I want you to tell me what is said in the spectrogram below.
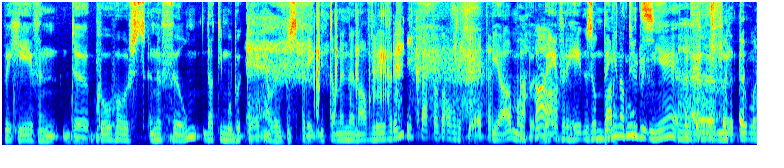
we geven de co-host een film dat hij moet bekijken. En we bespreken dit dan in een aflevering. Ik was dat al vergeten. Ja, maar wij vergeten zo'n dingen natuurlijk niet. niet. hè. Ah, Ehm.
